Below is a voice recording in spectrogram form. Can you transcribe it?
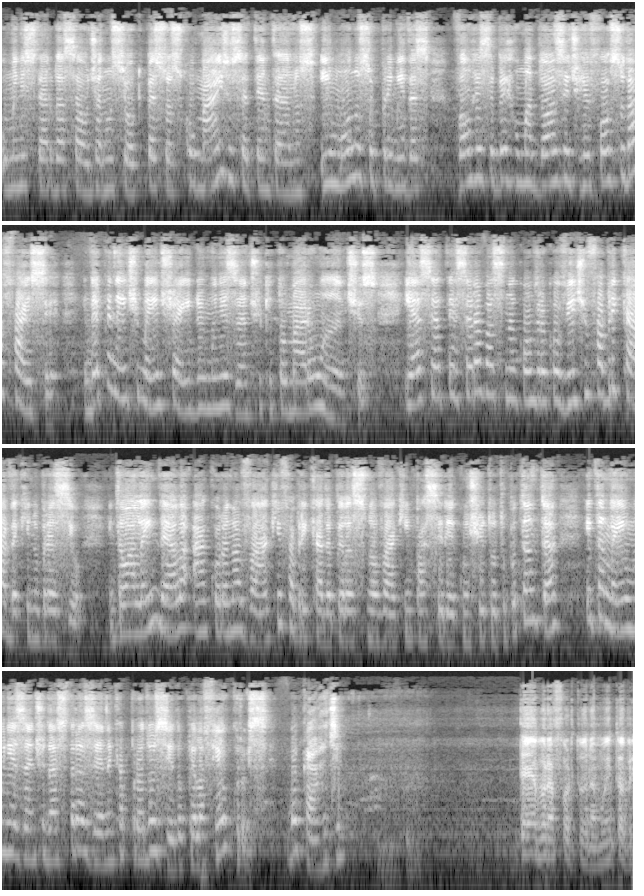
o Ministério da Saúde anunciou que pessoas com mais de 70 anos e imunossuprimidas vão receber uma dose de reforço da Pfizer, independentemente aí do imunizante que tomaram antes. E essa é a terceira vacina contra a Covid Fabricada aqui no Brasil. Então, além dela, a Coronavac, fabricada pela Sinovac em parceria com o Instituto Butantan, e também o imunizante da AstraZeneca, produzido pela Fiocruz. Bocardi. Débora Fortuna, muito obrigado.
